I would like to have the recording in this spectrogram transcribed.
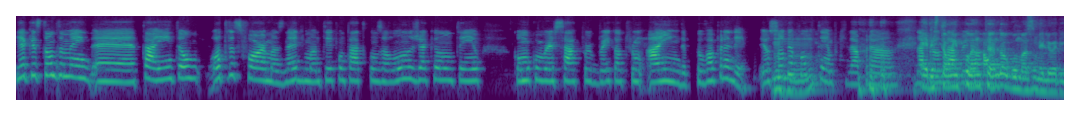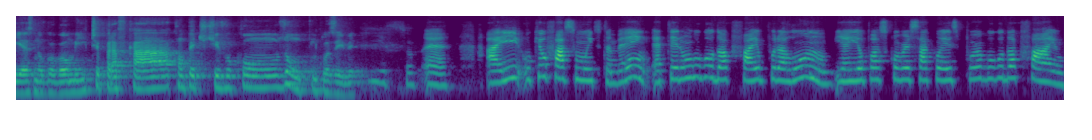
E a questão também é, tá aí, então, outras formas, né, de manter contato com os alunos, já que eu não tenho como conversar por breakout room ainda, porque eu vou aprender. Eu soube uhum. há pouco uhum. tempo que dá para. Eles estão implantando algumas melhorias no Google Meet para ficar competitivo com o Zoom, inclusive. Isso, é. Aí, o que eu faço muito também é ter um Google Doc File por aluno, e aí eu posso conversar com eles por Google Doc File.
